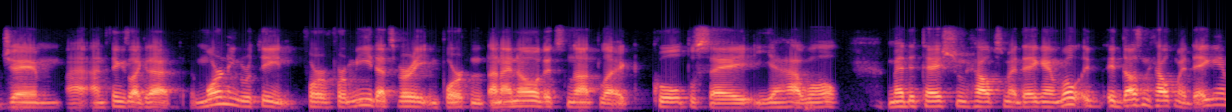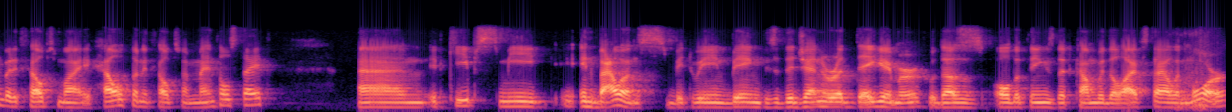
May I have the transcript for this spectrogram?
gym, uh, and things like that. Morning routine for for me that's very important. And I know it's not like cool to say, yeah, well, meditation helps my day game. Well, it, it doesn't help my day game, but it helps my health and it helps my mental state. And it keeps me in balance between being this degenerate day gamer who does all the things that come with the lifestyle and more,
